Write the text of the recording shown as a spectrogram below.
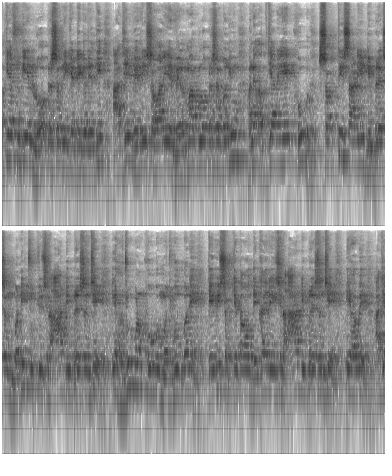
અત્યાર સુધી એ લો પ્રેશરની કેટેગરી હતી. આજે વહેલી સવારે એ વેલમાર્ક લો પ્રેશર બન્યું અને અત્યારે એ ખૂબ શક્તિશાળી ડિપ્રેશન બની ચૂક્યું છે. અને આ ડિપ્રેશન છે એ હજુ પણ ખૂબ મજબૂત બને તેવી શક્યતાઓ દેખાઈ રહી છે અને આ ડિપ્રેશન છે એ હવે આજે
